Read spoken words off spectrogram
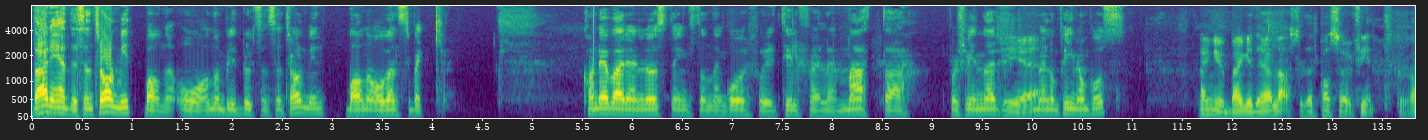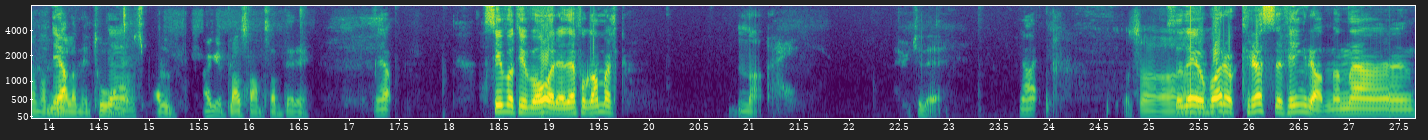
Der er det sentral midtbane, og han har blitt brukt som sentral midtbane og venstreback. Kan det være en løsning som den går for i tilfelle Mæta forsvinner Vi er- mellom fingrene på oss? trenger jo begge deler, så det passer jo fint. Kan man Ja, dele den i to det- og spille begge plassene samtidig? 27 år, er det for gammelt? Nei. Det er jo ikke det. Nei. Så det er jo bare å krysse fingrene, men eh,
